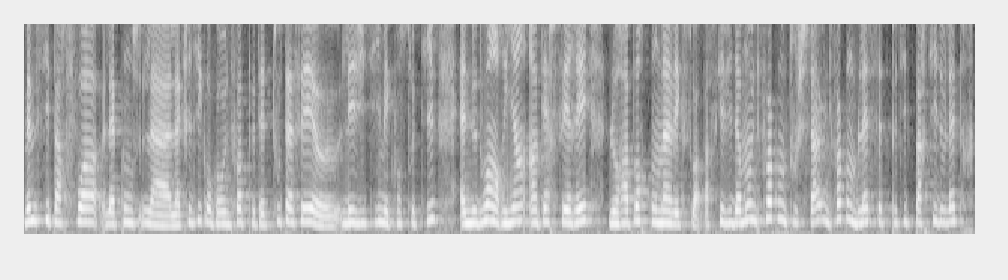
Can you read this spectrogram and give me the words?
même si parfois la, la, critique encore une fois peut être tout à fait légitime et constructive, elle ne doit en rien interférer le rapport qu'on a avec soi. Parce qu'évidemment une fois qu'on touche ça, une fois qu'on blesse cette petite partie de l'être,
